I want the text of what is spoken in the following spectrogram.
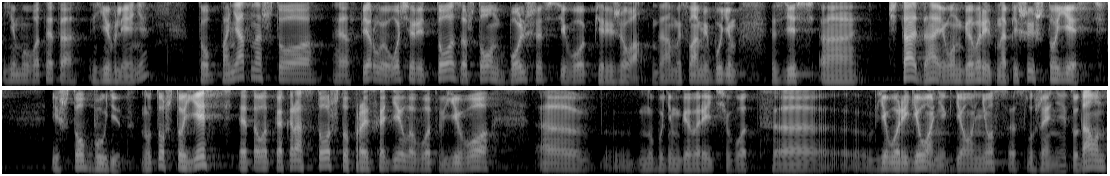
ему вот это явление – то понятно, что э, в первую очередь то, за что он больше всего переживал. Да? Мы с вами будем здесь э, читать, да, и он говорит, напиши, что есть и что будет. Но то, что есть, это вот как раз то, что происходило вот в его, э, ну будем говорить, вот э, в его регионе, где он нес служение. И туда он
